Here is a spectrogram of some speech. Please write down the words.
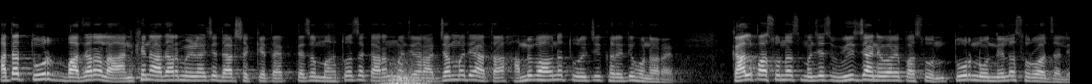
आता तूर बाजाराला आणखीन आधार मिळण्याची दाट शक्यता आहे. त्याचं महत्त्वाचं कारण म्हणजे राज्यामध्ये आता हमीभावना तुरीची खरेदी होणार आहे. कालपासूनच म्हणजेच वीस जानेवारीपासून तूर नोंदणीला सुरुवात झाली.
